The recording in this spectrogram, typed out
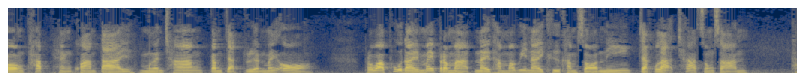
กองทัพแห่งความตาย เหมือนช้างกำจัดเรือนไม่อ้อ เพราะว่าผู้ใดไม่ประมาทในธรรมวินัยคือคำสอนนี้จักละชาติสงสารท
